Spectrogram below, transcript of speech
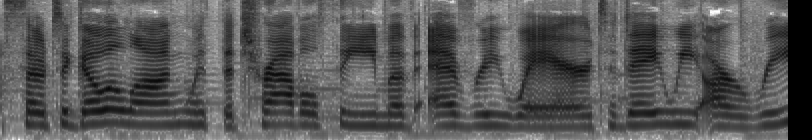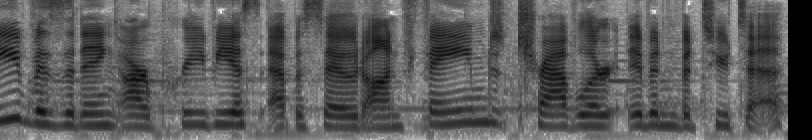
So, to go along with the travel theme of everywhere, today we are revisiting our previous episode on famed traveler Ibn Battuta,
